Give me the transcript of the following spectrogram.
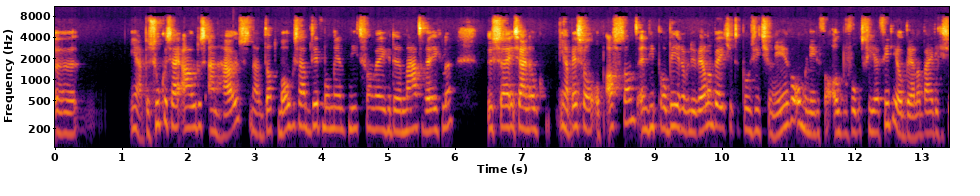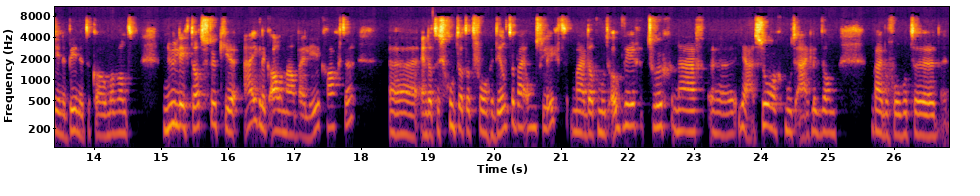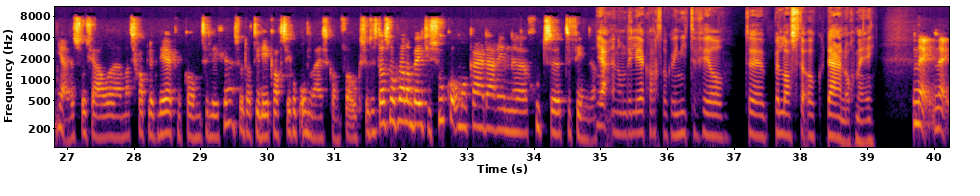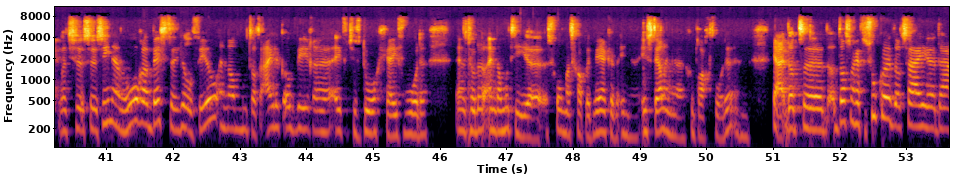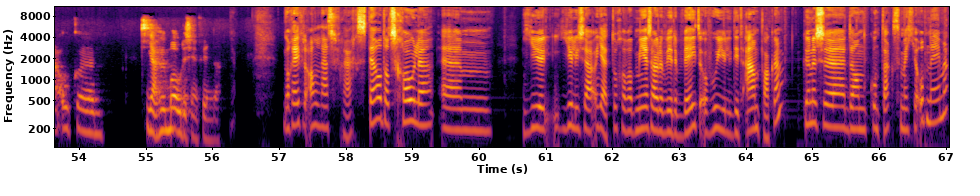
ja, bezoeken zij ouders aan huis. Nou, dat mogen zij op dit moment niet vanwege de maatregelen. Dus zij zijn ook ja, best wel op afstand. En die proberen we nu wel een beetje te positioneren. Om in ieder geval ook bijvoorbeeld via videobellen bij de gezinnen binnen te komen. Want nu ligt dat stukje eigenlijk allemaal bij leerkrachten. Uh, en dat is goed dat het voor een gedeelte bij ons ligt. Maar dat moet ook weer terug naar uh, ja, zorg moet eigenlijk dan bij bijvoorbeeld uh, ja, de sociaal-maatschappelijk werken komen te liggen. Zodat die leerkracht zich op onderwijs kan focussen. Dus dat is nog wel een beetje zoeken om elkaar daarin goed te vinden. Ja, en om de leerkracht ook weer niet te veel te belasten, ook daar nog mee. Nee, nee, want ze, ze zien en horen best heel veel. En dan moet dat eigenlijk ook weer uh, eventjes doorgegeven worden. En, zodat, en dan moet die uh, schoolmaatschappelijk werker in, in stelling gebracht worden. En ja, dat, uh, dat is nog even zoeken dat zij daar ook ja, hun modus in vinden. Nog even de allerlaatste vraag. Stel dat scholen um, jullie, jullie zou, ja, toch wel wat meer zouden willen weten over hoe jullie dit aanpakken. Kunnen ze dan contact met je opnemen?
